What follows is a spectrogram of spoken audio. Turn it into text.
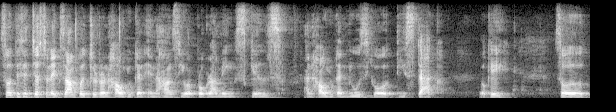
So this is just an example children how you can enhance your programming skills and how you can use your the stack okay so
